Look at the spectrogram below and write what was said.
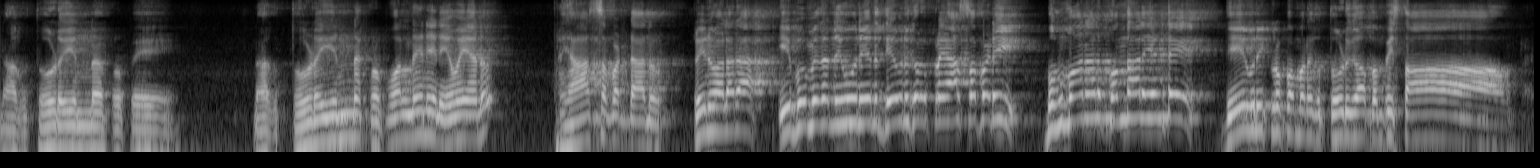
నాకు తోడైన కృపే. నాకు తోడైన కృప వల్లనే నేను ఏమయ్యాను? ప్రయాసపడ్డాను. నేను వాళ్ళరా ఈ భూమి మీద నువ్వు నేను దేవుని కొరకు ప్రయాసపడి బహుమానాలు పొందాలి అంటే దేవుని కృప మనకు తోడుగా పంపిస్తా ఉంటాడు.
